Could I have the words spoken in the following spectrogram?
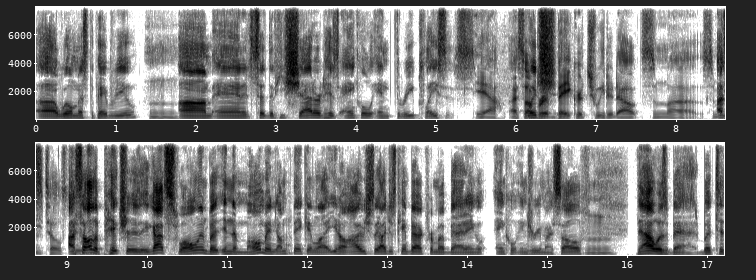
Uh, will miss the pay per view. Mhm. Um, and it said that he shattered his ankle in three places. yeah. I saw Which- Britt Baker tweeted out some uh, some I details. I saw the pictures. It got swollen, but in the moment, I'm thinking like, you know, obviously, I just came back from a bad ankle ankle injury myself. Mhm. That was bad. But to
